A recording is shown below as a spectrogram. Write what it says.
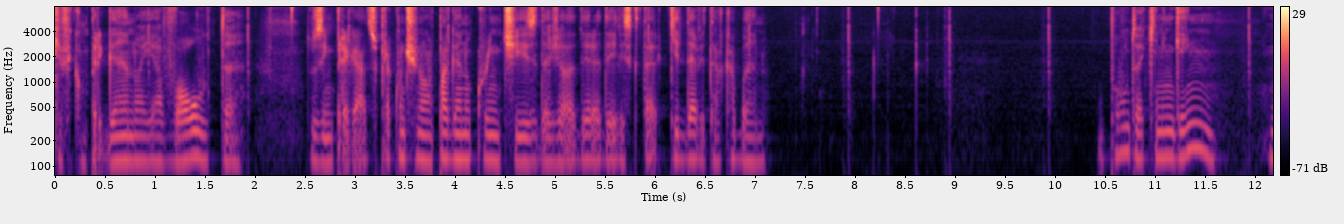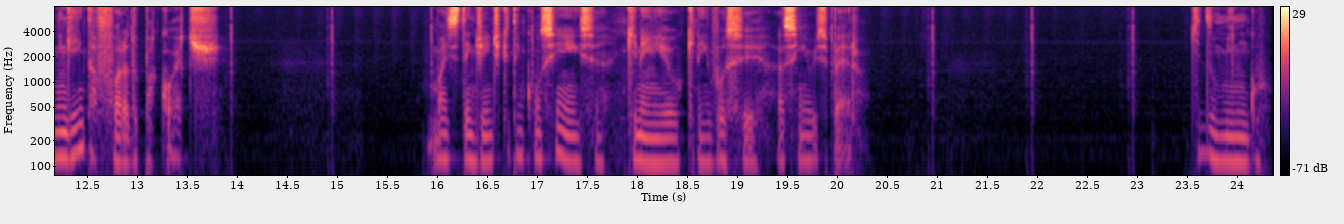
que ficam pregando aí a volta dos empregados para continuar pagando o cream cheese da geladeira deles que, tá, que deve estar tá acabando. O ponto é que ninguém ninguém tá fora do pacote. Mas tem gente que tem consciência, que nem eu, que nem você, assim eu espero. Que domingo,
